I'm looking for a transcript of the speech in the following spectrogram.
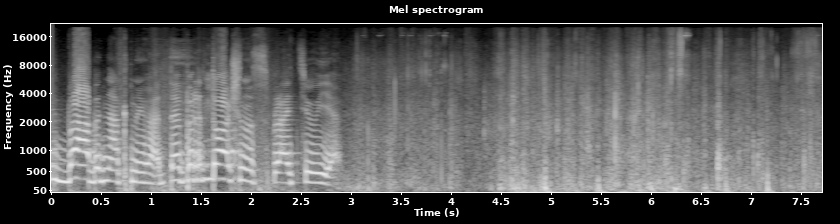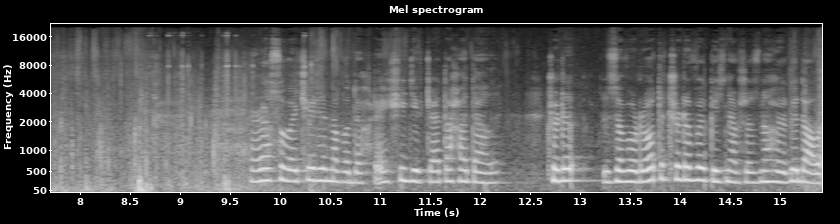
бабина книга. Тепер точно спрацює. Раз увечері на водохрещі дівчата гадали. Через за ворота черевики знявши з ноги кидали.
